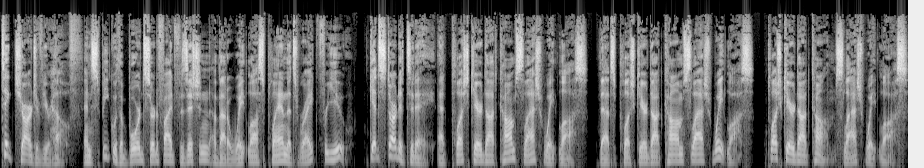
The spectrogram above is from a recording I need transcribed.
Take charge of your health and speak with a board-certified physician about a weight loss plan that's right for you. Get started today at plushcare.com slash weight loss. That's plushcare.com slash weight loss. plushcare.com slash weight loss.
